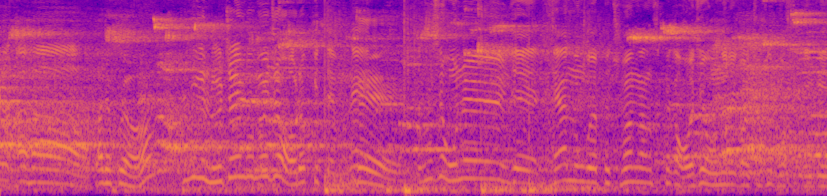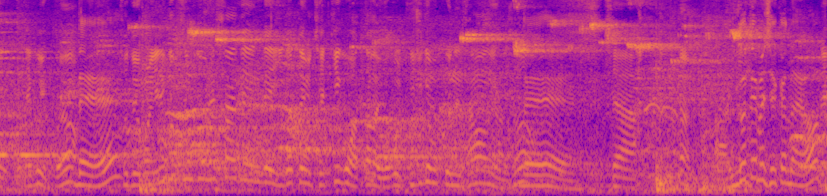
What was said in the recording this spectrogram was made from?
아하. 맞았고요. 사실 이게 룰적인 부분이 좀 어렵기 때문에 네. 사실 오늘 이제 대한농구협회 중앙강습회가 어제 오늘에 걸쳐서 뭐 얘기 되고 있고요. 네. 저도 이번 1급 승부를 했어야 되는데 이것 때문에 제끼고 왔다가 이걸 뒤지게 먹고 있는 상황이어서 네. 자 아, 이것 때문에 제꼈나요? 네.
